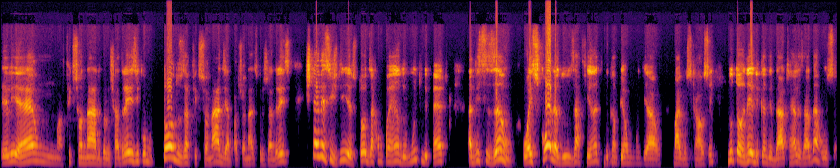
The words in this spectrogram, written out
Ele é um aficionado pelo xadrez e, como todos os aficionados e apaixonados pelo xadrez, esteve esses dias todos acompanhando muito de perto a decisão ou a escolha do desafiante do campeão mundial Magnus Carlsen no torneio de candidatos realizado na Rússia.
